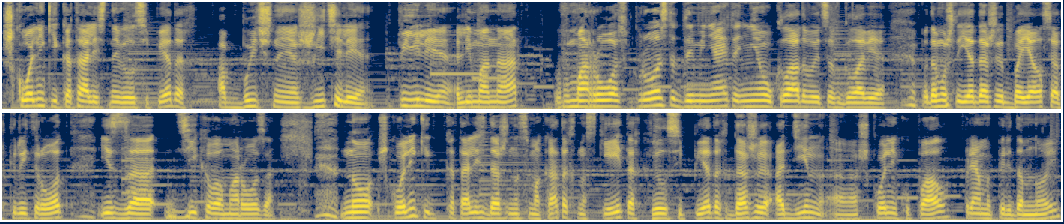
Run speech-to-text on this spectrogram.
школьники катались на велосипедах, обычные жители пили лимонад, в мороз. Просто для меня это не укладывается в голове. Потому что я даже боялся открыть рот из-за дикого мороза. Но школьники катались даже на самокатах, на скейтах, велосипедах. Даже один э, школьник упал прямо передо мной.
